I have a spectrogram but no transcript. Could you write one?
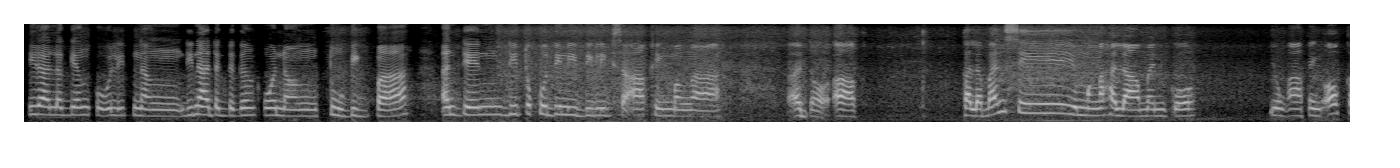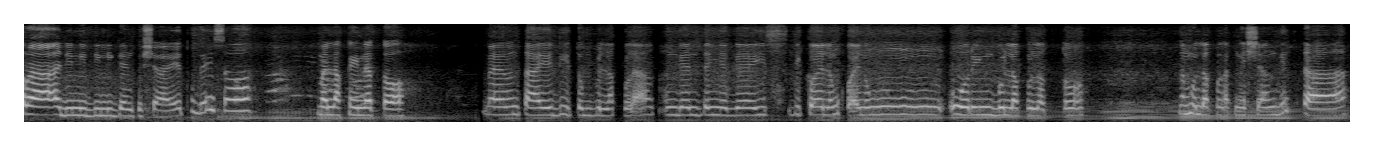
ilalagyan ko ulit ng, dinadagdagan ko ng tubig pa. And then, dito ko dinidilig sa aking mga, ano, ah, kalamansi, yung mga halaman ko. Yung aking okra, dinidiligan ko siya. Ito guys, oh, malaki na to. Meron tayo dito bulaklak. Ang ganda niya guys. Di ko alam kung anong uring bulaklak to. Namulaklak na siya. Ang ganda.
